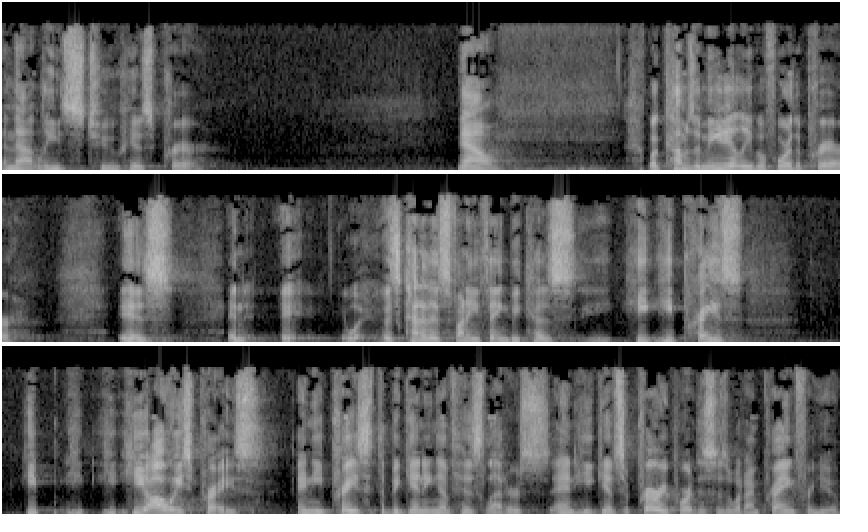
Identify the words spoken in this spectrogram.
And that leads to his prayer. Now, what comes immediately before the prayer is, and it, it's kind of this funny thing because he, he prays, he, he, he always prays, and he prays at the beginning of his letters, and he gives a prayer report. This is what I'm praying for you.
